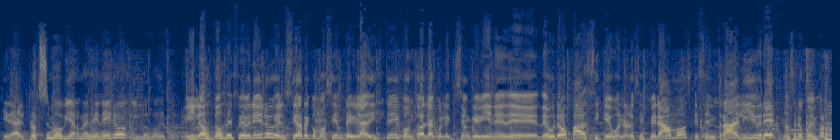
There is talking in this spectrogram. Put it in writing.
Queda el próximo viernes de enero y los 2 de febrero. Y los 2 de febrero, el cierre como siempre Gladys T con toda la colección que viene de, de Europa, así que bueno, los esperamos, es entrada libre, no se lo pueden perder.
